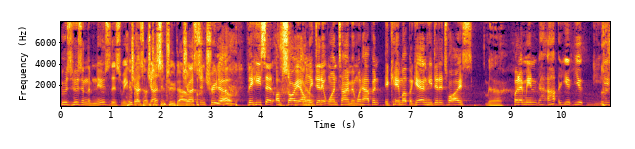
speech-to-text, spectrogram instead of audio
who's who's in the news this week? Who got Ju- Justin Trudeau. Justin Trudeau. Yeah. That he said, "I'm sorry, I only did it one time," and what happened? It came up again. He did it twice. Yeah. But I mean, how, you, you you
